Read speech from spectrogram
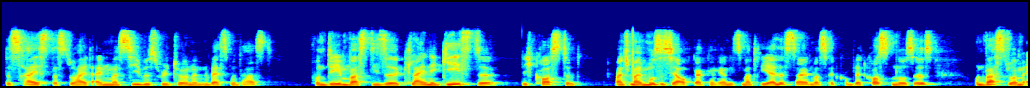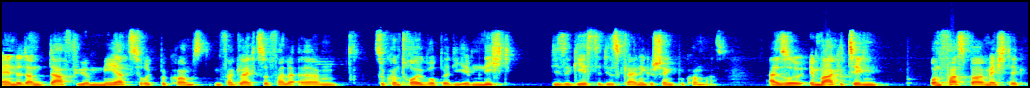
Das heißt, dass du halt ein massives Return on Investment hast von dem, was diese kleine Geste dich kostet Manchmal muss es ja auch gar kein gar nichts Materielles sein, was halt komplett kostenlos ist und was du am Ende dann dafür mehr zurückbekommst im Vergleich zur, ähm, zur Kontrollgruppe, die eben nicht diese Geste, dieses kleine Geschenk bekommen hast. Also im Marketing unfassbar mächtig,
